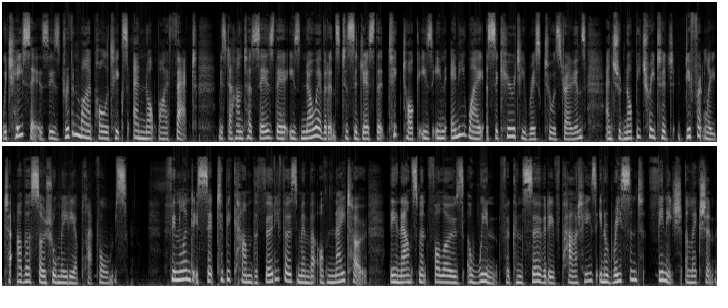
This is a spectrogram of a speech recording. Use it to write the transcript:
which he says is driven by politics and not by fact. Mr. Hunter says there is no evidence to suggest that TikTok is in any way a security risk to Australians and should not be treated differently to other social media platforms. Finland is set to become the 31st member of NATO. The announcement follows a win for Conservative parties in a recent Finnish election,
